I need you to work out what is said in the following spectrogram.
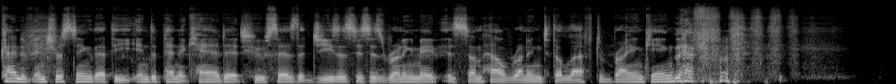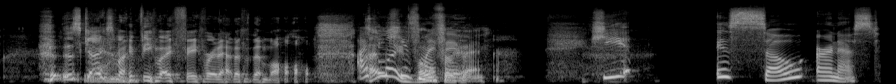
kind of interesting that the independent candidate who says that Jesus is his running mate is somehow running to the left of Brian King. this guy's might be my favorite out of them all. I I think might he's vote my for him. favorite. He is so earnest.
